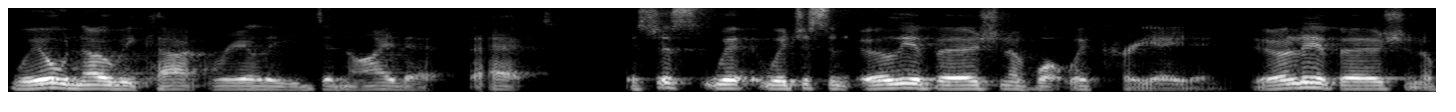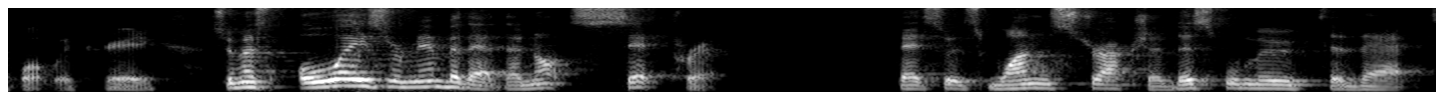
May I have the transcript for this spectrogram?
we all know we can't really deny that fact. It's just, we're, we're just an earlier version of what we're creating, earlier version of what we're creating. So we must always remember that they're not separate. That's, it's one structure. This will move to that.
